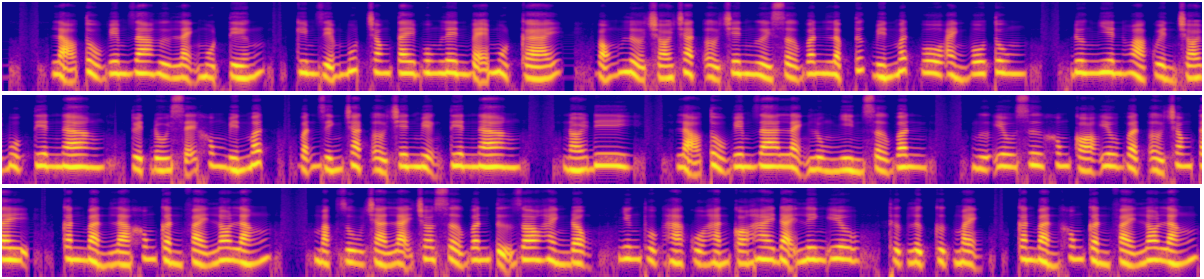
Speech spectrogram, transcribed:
lão tổ viêm gia hừ lạnh một tiếng, kim diễm bút trong tay vung lên vẽ một cái. Võng lửa trói chặt ở trên người sở vân lập tức biến mất vô ảnh vô tung. Đương nhiên hỏa quyển trói buộc tiên nang, tuyệt đối sẽ không biến mất, vẫn dính chặt ở trên miệng tiên nang. Nói đi, lão tổ viêm ra lạnh lùng nhìn sở vân. Ngự yêu sư không có yêu vật ở trong tay, căn bản là không cần phải lo lắng. Mặc dù trả lại cho sở vân tự do hành động, nhưng thuộc hạ của hắn có hai đại linh yêu, thực lực cực mạnh, căn bản không cần phải lo lắng.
